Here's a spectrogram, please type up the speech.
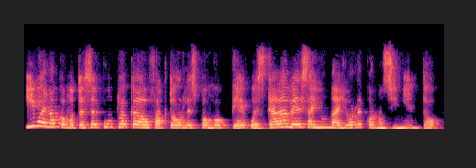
Y bueno, como tercer punto acá o factor les pongo que pues cada vez hay un mayor reconocimiento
